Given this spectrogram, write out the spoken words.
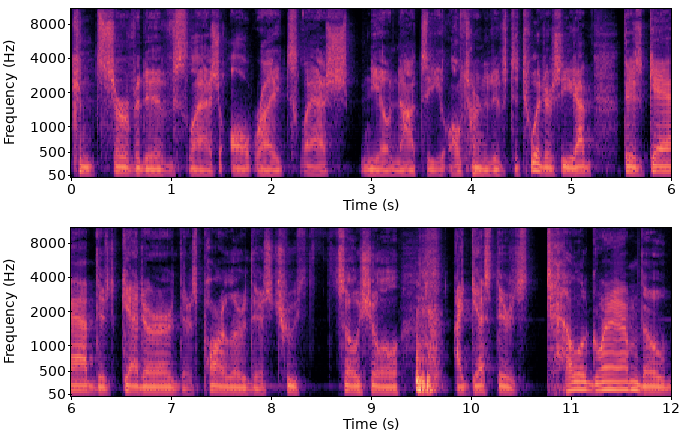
conservative slash alt right slash neo Nazi alternatives to Twitter. So you have there's Gab, there's Gettr, there's Parler, there's Truth Social. I guess there's Telegram, though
